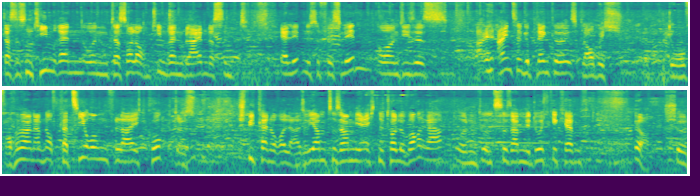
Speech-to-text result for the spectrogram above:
das ist ein Teamrennen und das soll auch ein Teamrennen bleiben. Das sind Erlebnisse fürs Leben. Und dieses Ein- Einzelgeplänke ist, glaube ich, doof. Auch wenn man auf Platzierungen vielleicht guckt, das spielt keine Rolle. Also wir haben zusammen hier echt eine tolle Woche gehabt und uns zusammen hier durchgekämpft. Ja, schön,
